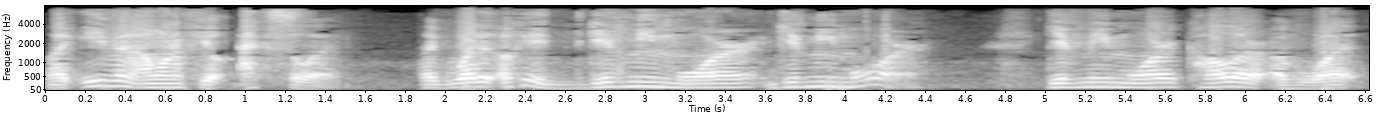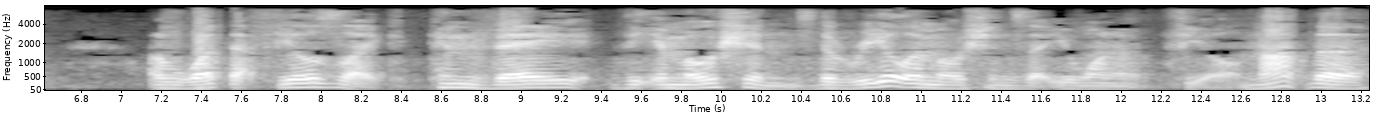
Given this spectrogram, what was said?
like even I want to feel excellent. Like what okay, give me more, give me more. Give me more color of what of what that feels like. Convey the emotions, the real emotions that you want to feel, not the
